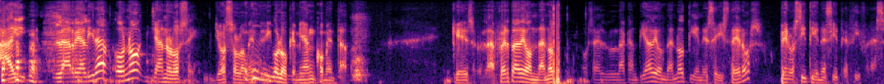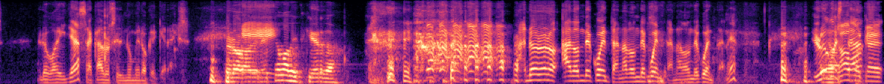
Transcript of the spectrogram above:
Ahí, la realidad o no, ya no lo sé. Yo solamente digo lo que me han comentado. Que es la oferta de onda, no, o sea, la cantidad de onda no tiene seis ceros, pero sí tiene siete cifras. Luego ahí ya sacaros el número que queráis. Pero a la Eh, derecha o a la izquierda. no, no, no, a donde cuentan, a donde cuentan, a donde cuentan, ¿eh? Luego No, está... porque,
